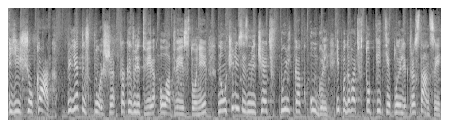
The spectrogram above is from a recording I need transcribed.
Еще как! Пилеты в Польше, как и в Литве, Латвии и Эстонии, научились измельчать в пыль как уголь и подавать в топки теплоэлектростанции.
